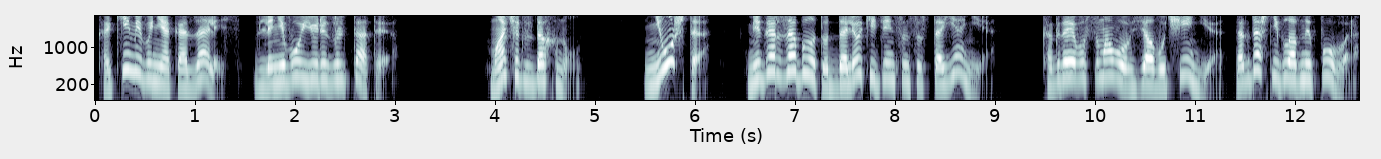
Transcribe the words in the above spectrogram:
какими бы ни оказались для него ее результаты. Мальчик вздохнул. Неужто Мегар забыл тот далекий день солнцестояния, когда его самого взял в учение тогдашний главный повар?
